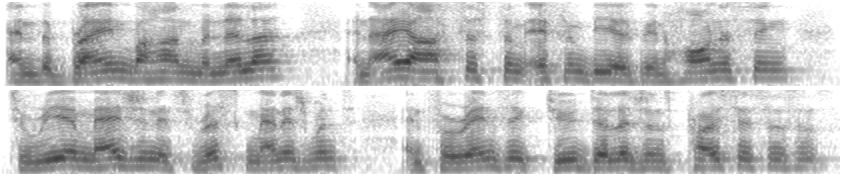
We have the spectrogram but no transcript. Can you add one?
and the brain behind Manila, an AI system FNB has been harnessing to reimagine its risk management and forensic due diligence processes.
